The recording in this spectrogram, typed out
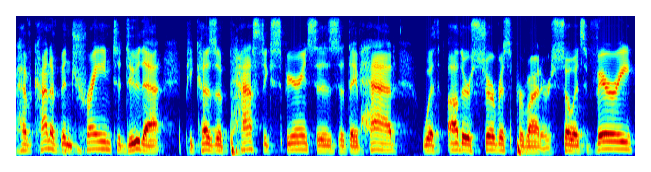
have kind of been trained to do that because of past experiences that they've had with other service providers. So it's very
